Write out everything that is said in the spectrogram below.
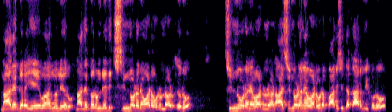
నా దగ్గర ఏ వాళ్ళు లేరు. నా దగ్గర ఉండేది చిన్నోడు అనేవాడు ఒకడు ఉన్నాడు. ఎవరు? చిన్నోడు అనేవాడు ఉన్నాడు. ఆ చిన్నోడు అనేవాడు కూడా పారిశుద్ధ కార్మికుడు.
